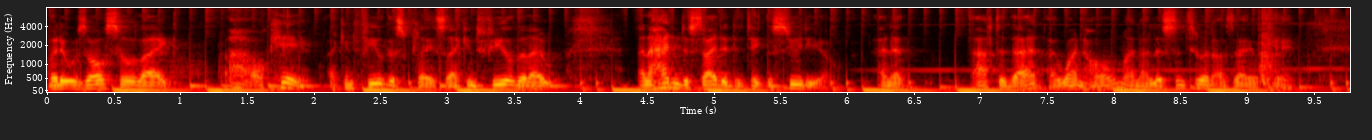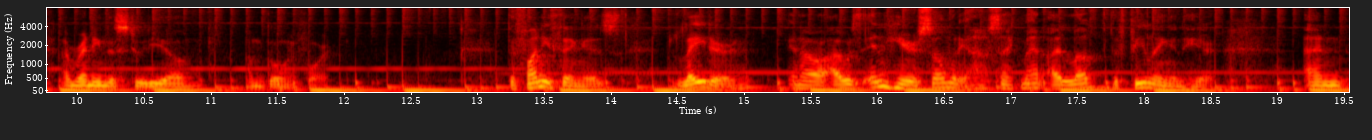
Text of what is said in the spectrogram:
but it was also like, ah, okay, I can feel this place. I can feel that I, and I hadn't decided to take the studio. And at, after that, I went home and I listened to it. I was like, okay, I'm renting the studio. I'm going for it. The funny thing is, later, you know, I was in here so many. I was like, man, I love the feeling in here, and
